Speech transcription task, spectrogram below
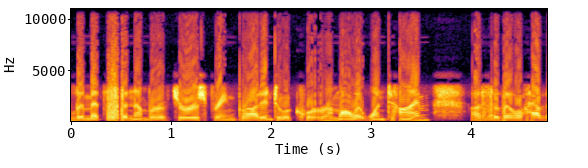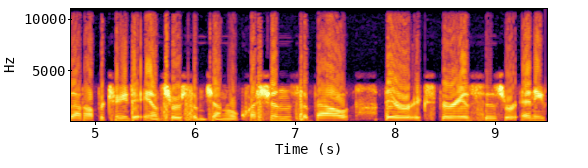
limits the number of jurors being brought into a courtroom all at one time. Uh, so they'll have that opportunity to answer some general questions about their experiences or any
